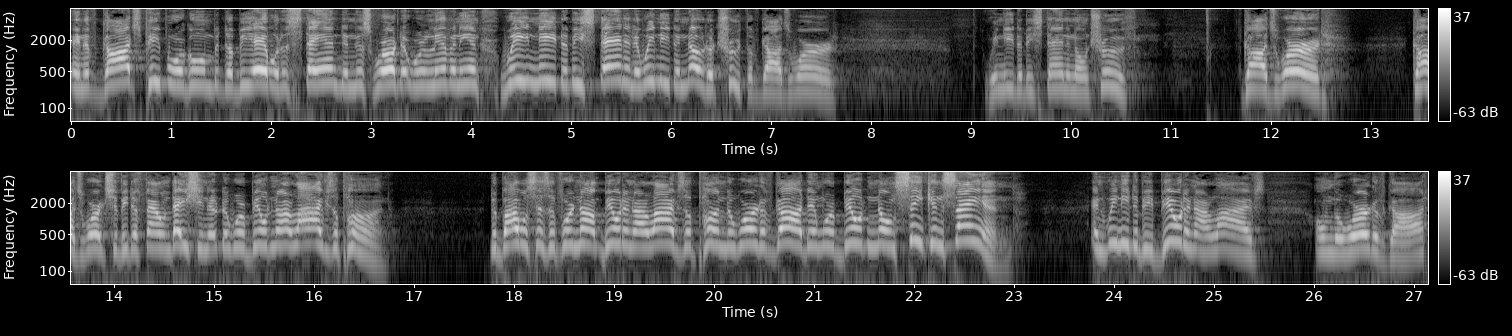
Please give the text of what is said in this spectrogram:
And if God's people are going to be able to stand in this world that we're living in, we need to be standing and we need to know the truth of God's word. We need to be standing on truth. God's word, God's word should be the foundation that we're building our lives upon. The Bible says if we're not building our lives upon the Word of God, then we're building on sinking sand. And we need to be building our lives on the Word of God.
